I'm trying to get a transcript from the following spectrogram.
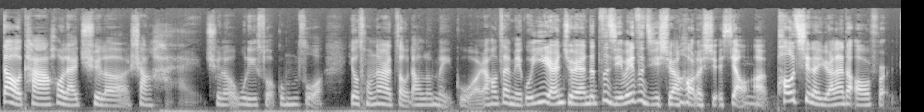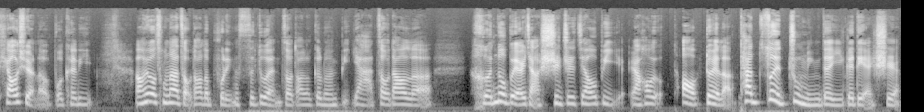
到她后来去了上海，去了物理所工作，又从那儿走到了美国，然后在美国毅然决然的自己为自己选好了学校啊，抛弃了原来的 offer，挑选了伯克利，然后又从那儿走到了普林斯顿，走到了哥伦比亚，走到了。和诺贝尔奖失之交臂，然后哦，对了，她最著名的一个点是，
